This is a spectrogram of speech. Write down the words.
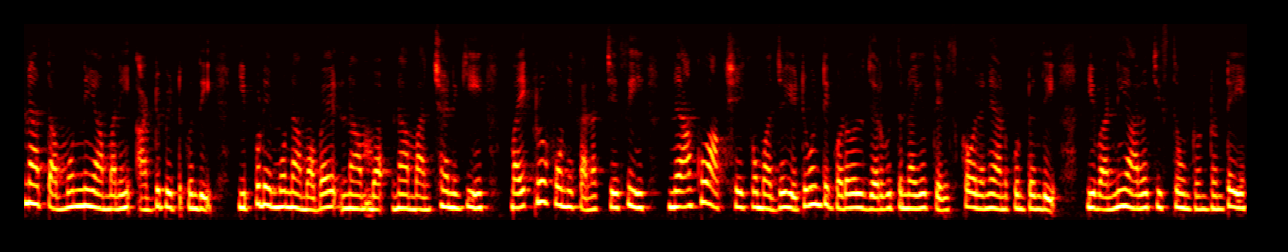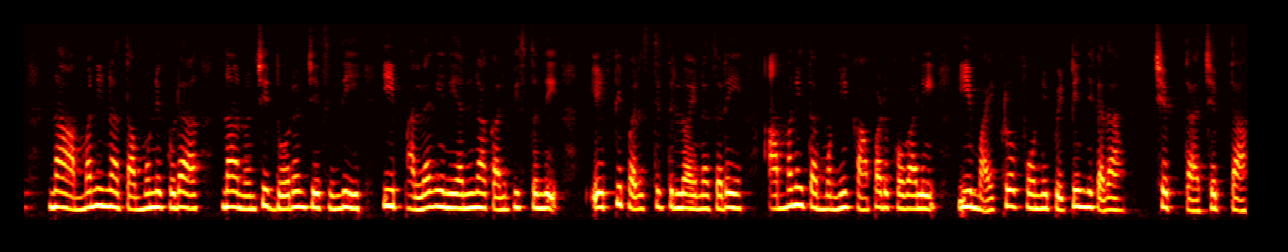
నా తమ్ముణ్ణి అమ్మని అడ్డు పెట్టుకుంది. ఇప్పుడేమో నా మొబైల్ నా నా మంచానికి మైక్రోఫోన్ని కనెక్ట్ చేసి నాకు అక్షయ్కు మధ్య ఎటువంటి గొడవలు జరుగుతున్నాయో తెలుసుకోవాలని అనుకుంటుంది. ఇవన్నీ ఆలోచిస్తూ ఉంటుంటుంటే నా అమ్మని నా తమ్ముణ్ణి కూడా నా నుంచి దూరం చేసింది ఈ పల్లవిని అని నాకు అనిపిస్తుంది. ఎట్టి పరిస్థితుల్లో అయినా సరే అమ్మని తమ్ముణ్ణి కాపాడుకోవాలి. ఈ మైక్రోఫోన్ని పెట్టింది కదా. చెప్తా చెప్తా.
